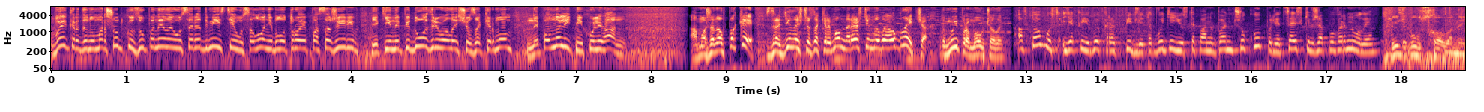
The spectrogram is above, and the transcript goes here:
Викрадену маршрутку зупинили у середмісті. У салоні було троє пасажирів, які не підозрювали, що за кермом неповнолітній хуліган. А може навпаки, зраділи, що за кермом нарешті нове обличчя, тому й промовчали. Автобус, який викрав підліток водію Степану Банчуку, поліцейські вже повернули. Ключ був схований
